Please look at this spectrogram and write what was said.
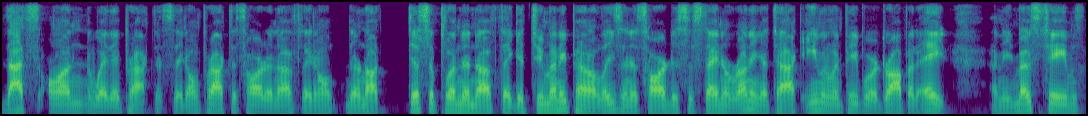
that's on the way they practice they don't practice hard enough they don't they're not disciplined enough they get too many penalties and it's hard to sustain a running attack even when people are dropping eight i mean most teams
